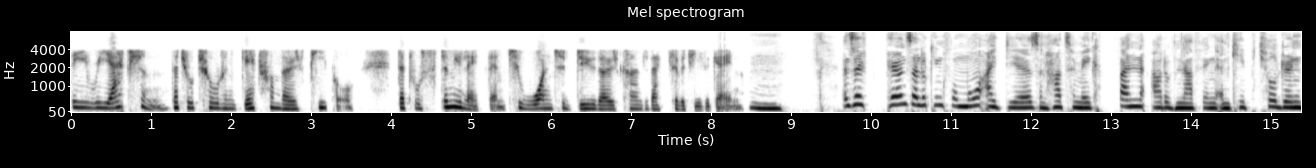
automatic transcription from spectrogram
the reaction that your children get from those people that will stimulate them to want to do those kinds of activities again. Mm. And so, if parents are looking for more ideas on how to make fun out of nothing and keep children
